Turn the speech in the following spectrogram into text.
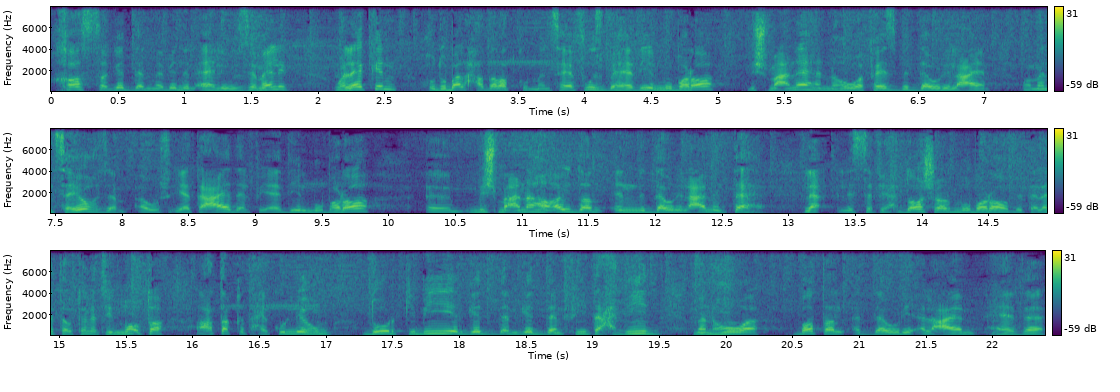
خاصة جدا ما بين الأهلي والزمالك ولكن خدوا بال حضراتكم من سيفوز بهذه المباراة مش معناها أن هو فاز بالدوري العام ومن سيهزم أو يتعادل في هذه المباراة مش معناها أيضا أن الدوري العام انتهى. لا لسه في 11 مباراة ب 33 نقطة. أعتقد هيكون لهم دور كبير جدا جدا في تحديد من هو بطل الدوري العام هذا.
